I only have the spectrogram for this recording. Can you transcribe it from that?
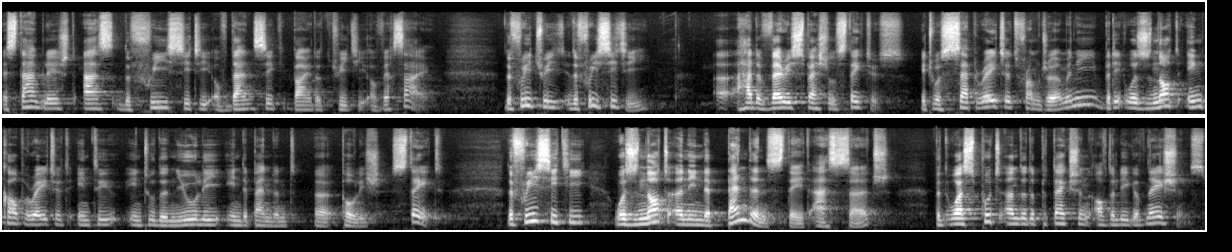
established as the Free City of Danzig by the Treaty of Versailles. The Free, treaty, the free City uh, had a very special status. It was separated from Germany, but it was not incorporated into, into the newly independent uh, Polish state. The Free City was not an independent state as such, but was put under the protection of the League of Nations.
